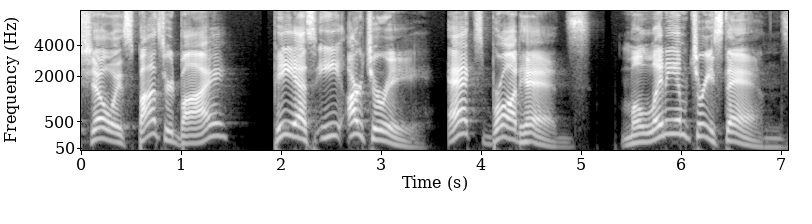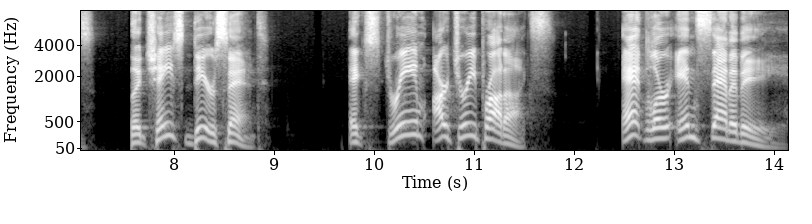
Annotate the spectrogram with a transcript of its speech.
show is sponsored by PSE Archery, X Broadheads, Millennium Tree Stands, The Chase Deer Scent, Extreme Archery Products, Antler Insanity.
